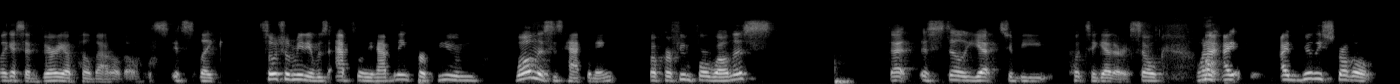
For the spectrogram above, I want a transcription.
Like i said very uphill battle though. It's it's like social media was absolutely happening. Perfume wellness is happening but perfume for wellness that is still yet to be put together. So when I, I, I really struggle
